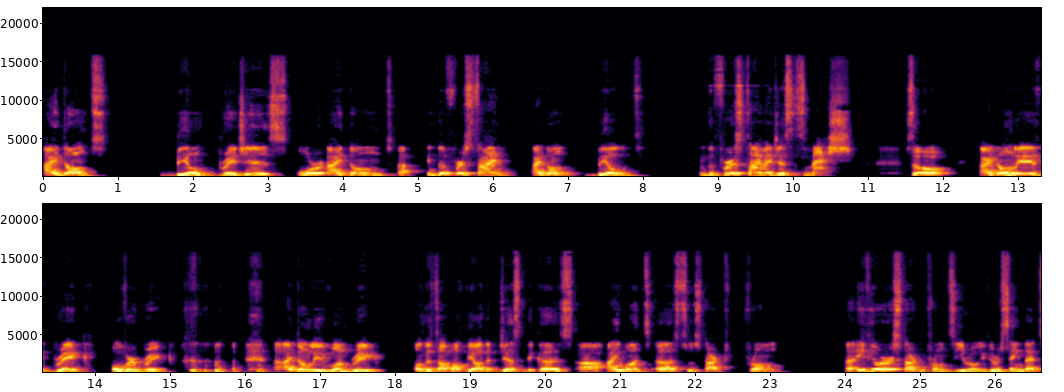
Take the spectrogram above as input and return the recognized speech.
I don't build bridges or I don't. Uh, in the first time, I don't build. In the first time, I just smash so I don't live brick over brick. I don't leave one brick on the top of the other just because uh, I want us to start from. Uh, if you're starting from zero, if you're saying that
